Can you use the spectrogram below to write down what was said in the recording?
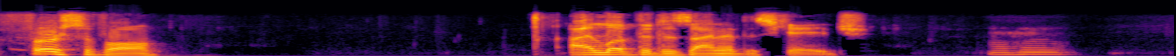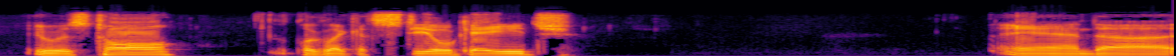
first of all, I love the design of this cage. Mm-hmm. It was tall, it looked like a steel cage, and uh,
